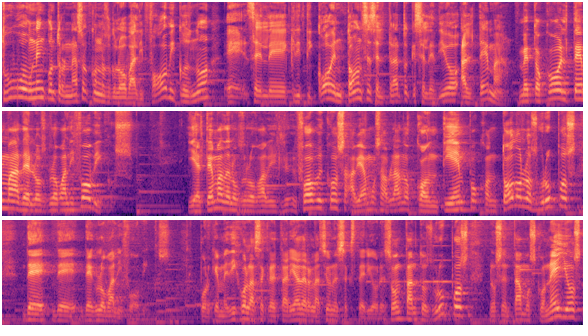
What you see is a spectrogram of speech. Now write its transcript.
tuvo un encontronazo con los globalifóbicos, ¿no? Eh, se le criticó entonces el trato que se le dio al tema. Me tocó el tema de los globalifóbicos. Y el tema de los globalifóbicos, habíamos hablado con tiempo con todos los grupos de, de, globalifóbicos. Porque me dijo la Secretaría de Relaciones Exteriores, son tantos grupos, nos sentamos con ellos,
